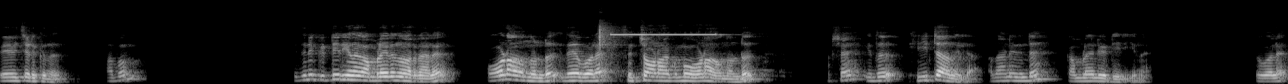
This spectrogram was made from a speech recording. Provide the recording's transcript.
വേവിച്ചെടുക്കുന്നത്. അപ്പം ഇതിന് കിട്ടിയിരിക്കുന്ന കംപ്ലൈന്റ് എന്ന് പറഞ്ഞാൽ ഓൺ ആവുന്നുണ്ട് ഇതേപോലെ സ്വിച്ച് ഓൺ ആക്കുമ്പോൾ ഓൺ ആവുന്നുണ്ട് പക്ഷേ ഇത് ഹീറ്റ് ആവുന്നില്ല. അതാണ് ഇതിന്റെ കംപ്ലൈന്റ് കിട്ടിയിരിക്കുന്നത് ഇതുപോലെ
